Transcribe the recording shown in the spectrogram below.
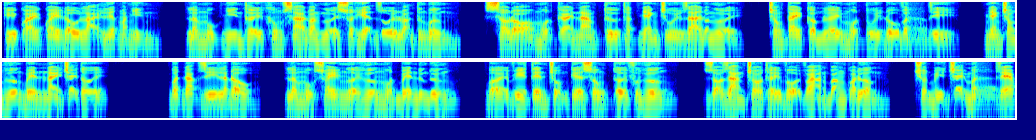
Kỳ quái quay đầu lại liếc mắt nhìn, Lâm Mục nhìn thấy không xa đoàn người xuất hiện rối loạn tương bừng, sau đó một cái nam tử thật nhanh chui ra đoàn người, trong tay cầm lấy một túi đồ vật gì, nhanh chóng hướng bên này chạy tới. Bất đắc dĩ lắc đầu, Lâm Mục xoay người hướng một bên đứng đứng, bởi vì tên trộm kia xông tới phương hướng, rõ ràng cho thấy vội vàng băng qua đường, chuẩn bị chạy mất dép.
